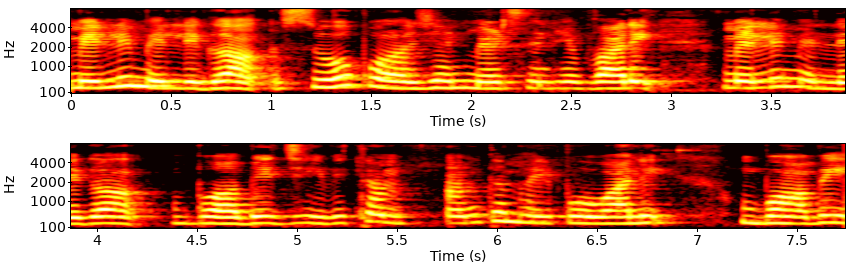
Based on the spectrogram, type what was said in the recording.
మెల్లిమెల్లిగా సో పాయిజన్ మెడిసిన్ ఇవ్వాలి. మెల్లిమెల్లిగా బాబీ జీవితం అంతమైపోవాలి. బాబీ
